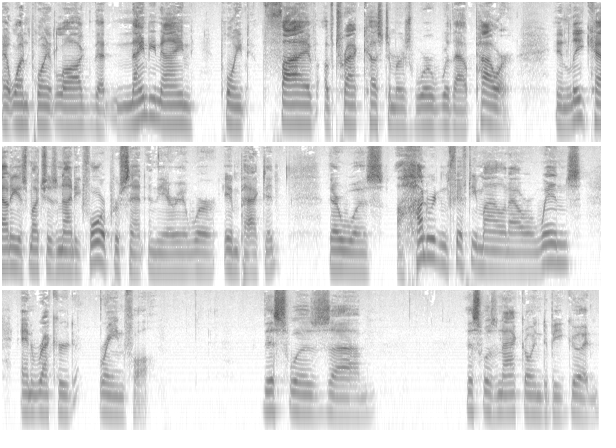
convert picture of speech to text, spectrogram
at one point logged that 99.5 of track customers were without power. In Lee County, as much as 94% in the area were impacted. There was 150 mile an hour winds and record rainfall. This was um, this was not going to be good.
